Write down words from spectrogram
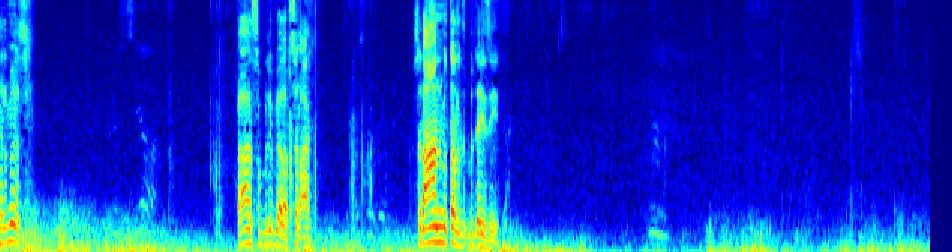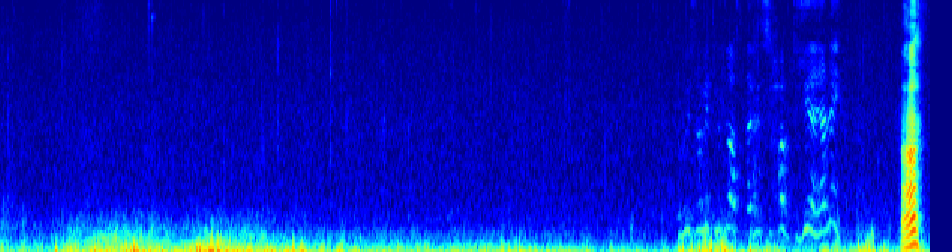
السيارة تعال صب لي بيلا بسرعة. بسرعة المطر بدا يزيد ها؟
